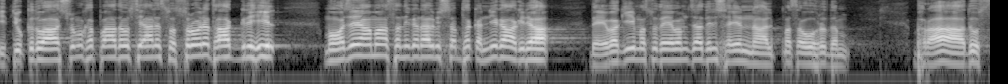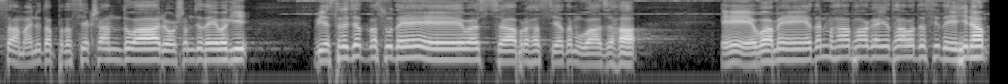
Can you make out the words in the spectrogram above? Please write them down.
ഇത്യുക്തോ ആശ്രുമുഖപാദൗ സ്യാല സ്വസ്രോരഥാഗ്രഹിയിൽ മോചയാമാസ നികടാൽ വിശബ്ദ കന്യകാഗിര. ദേവകീ മസുദേവം ച ദൃശയന്നാത്മസൗഹൃദം. ഭ്രാതുസ്സമനുതപ്തസ്യ ക്ഷാന്തുവാ രോഷം ച ദേവകി. വ്യസൃജത് വസുദേവശ്ച പ്രഹസ്യതമുവാച ഏവമേതന്മഹാഭാഗ യഥാവതസി ദേഹിനാം.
